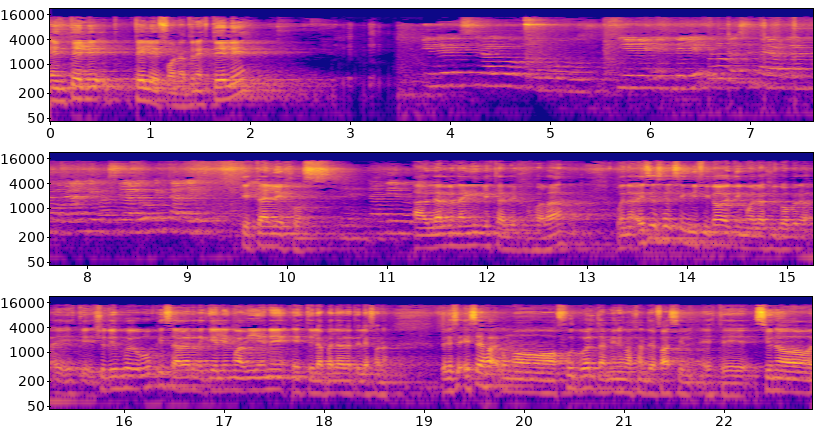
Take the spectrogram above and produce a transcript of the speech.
en tele, teléfono, tenés tele, Y debe ser algo como. Si en el teléfono debe ser para hablar con alguien, va a ser algo que está lejos. que está lejos. También. Hablar con alguien que está lejos, ¿verdad? Bueno, ese es el significado etimológico, pero eh, este, yo te digo que busques saber de qué lengua viene este, la palabra teléfono. Pero ese es como fútbol también es bastante fácil, este, si uno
